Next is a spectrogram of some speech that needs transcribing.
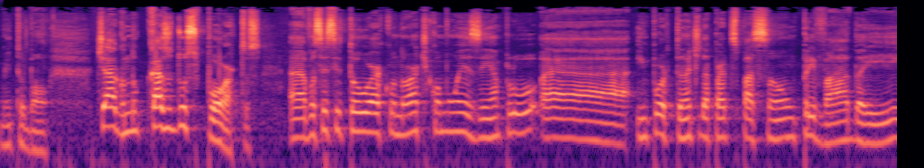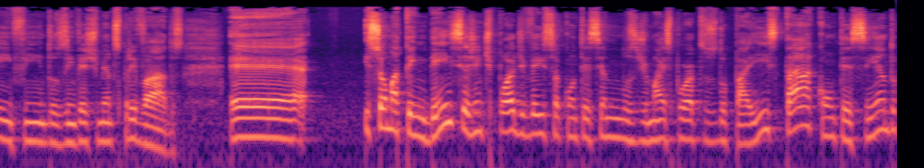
Muito bom. Tiago, no caso dos portos, Uh, você citou o Arco Norte como um exemplo uh, importante da participação privada e, enfim, dos investimentos privados. É, isso é uma tendência? A gente pode ver isso acontecendo nos demais portos do país? Está acontecendo?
